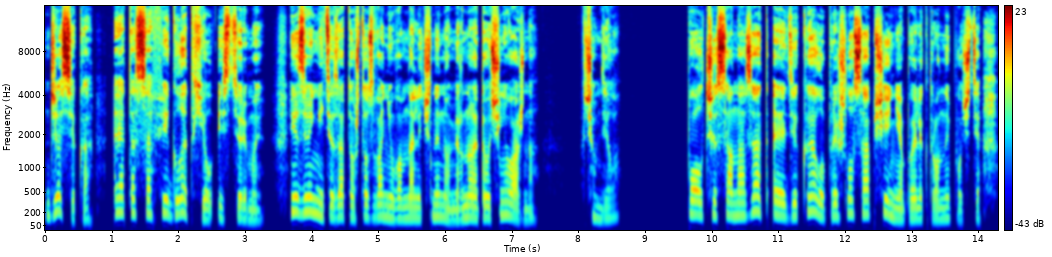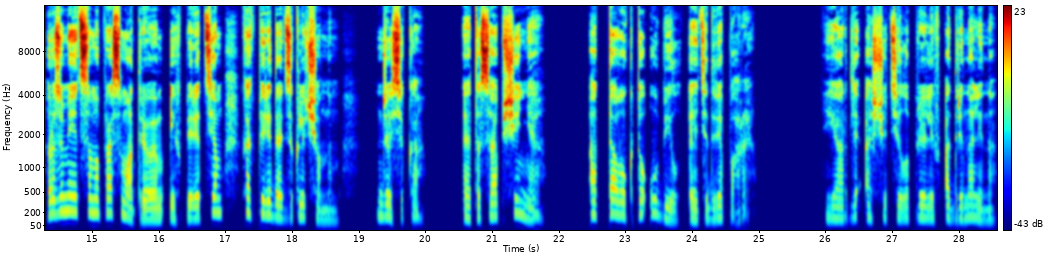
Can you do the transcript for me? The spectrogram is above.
«Джессика, это Софи Глэдхилл из тюрьмы. Извините за то, что звоню вам на личный номер, но это очень важно. В чем дело? Полчаса назад Эдди Кэллу пришло сообщение по электронной почте. Разумеется, мы просматриваем их перед тем, как передать заключенным. Джессика, это сообщение от того, кто убил эти две пары. Ярдли ощутила прилив адреналина.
